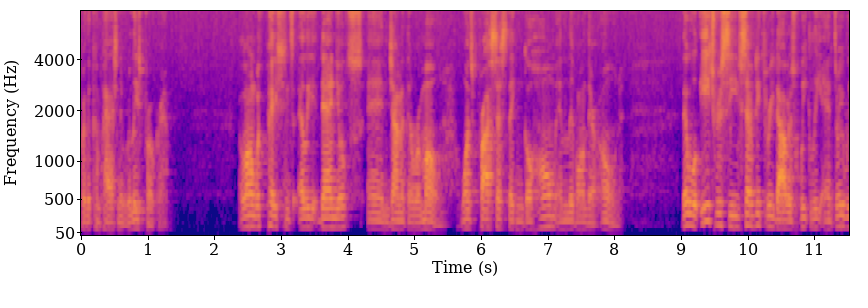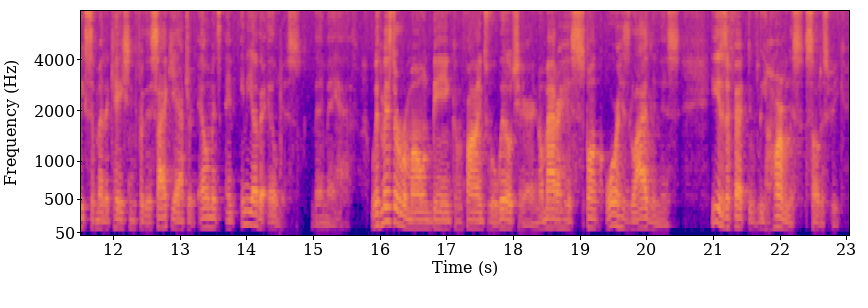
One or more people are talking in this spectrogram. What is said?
for the compassionate release program. Along with patients Elliot Daniels and Jonathan Ramon, once processed, they can go home and live on their own. They will each receive $73 weekly and three weeks of medication for their psychiatric ailments and any other illness they may have. With Mr. Ramon being confined to a wheelchair, no matter his spunk or his liveliness, he is effectively harmless, so to speak.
